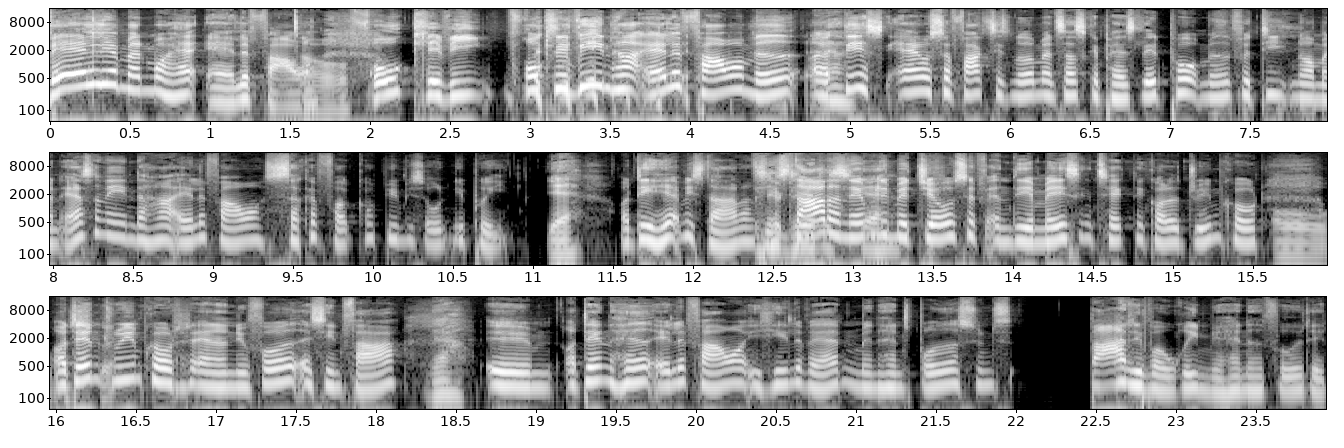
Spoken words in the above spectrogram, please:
vælge, man må have alle farver. Og fru Klevin. Fru Klevin har alle farver med, og Ja. det er jo så faktisk noget, man så skal passe lidt på med, fordi når man er sådan en, der har alle farver, så kan folk godt blive misundelige på en. Ja. Og det er her, vi starter. er Vi starter det, nemlig skal. med Joseph and the Amazing Technicolor Dreamcoat. Åh, og den skønt. Dreamcoat han han jo fået af sin far. Ja. Øhm, og den havde alle farver i hele verden, men hans brødre synes bare, det var urimeligt, at han havde fået den.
